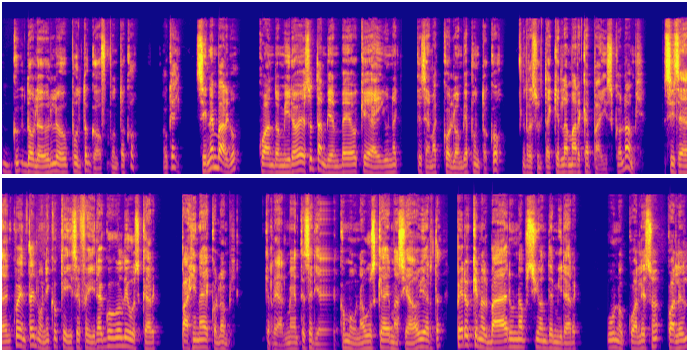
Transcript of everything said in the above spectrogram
www.gov.co. Ok. Sin embargo, cuando miro eso, también veo que hay una que se llama colombia.co. Resulta que es la marca País Colombia. Si se dan cuenta, lo único que hice fue ir a Google y buscar página de Colombia, que realmente sería como una búsqueda demasiado abierta, pero que nos va a dar una opción de mirar uno, cuáles son, cuáles,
